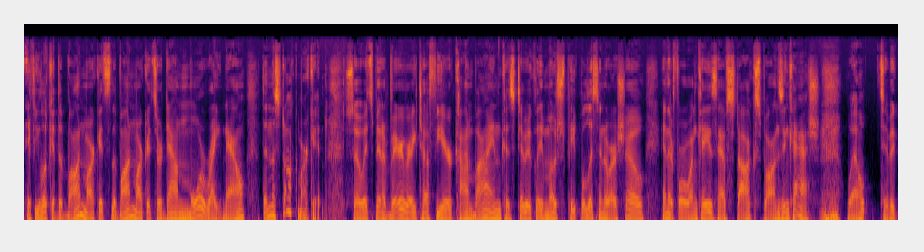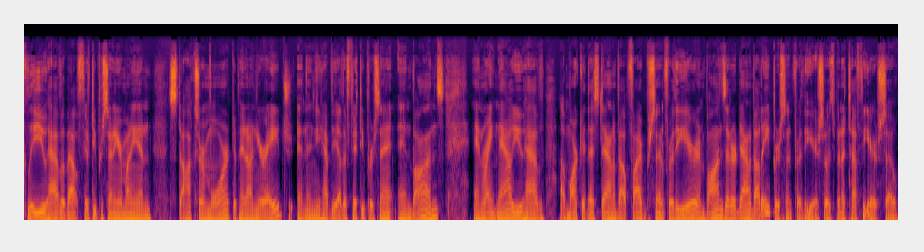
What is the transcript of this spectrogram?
if you look at the bond markets, the bond markets are down more right now than the stock market. So it's been a very, very tough year combined because typically most people listen to our show and their 401ks have stocks, bonds, and cash. Mm-hmm. Well, typically you have about 50% of your money in stocks or more, depending on your age. And then you have the other 50% in bonds. And right now you have a market that's down about 5% for the year and bonds that are down about 8% for the year. So it's been a tough year. So,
